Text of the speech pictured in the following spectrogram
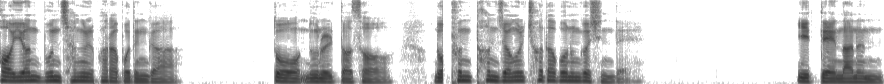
허연 문창을 바라보든가 또 눈을 떠서 높은 천정을 쳐다보는 것인데 이때 나는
